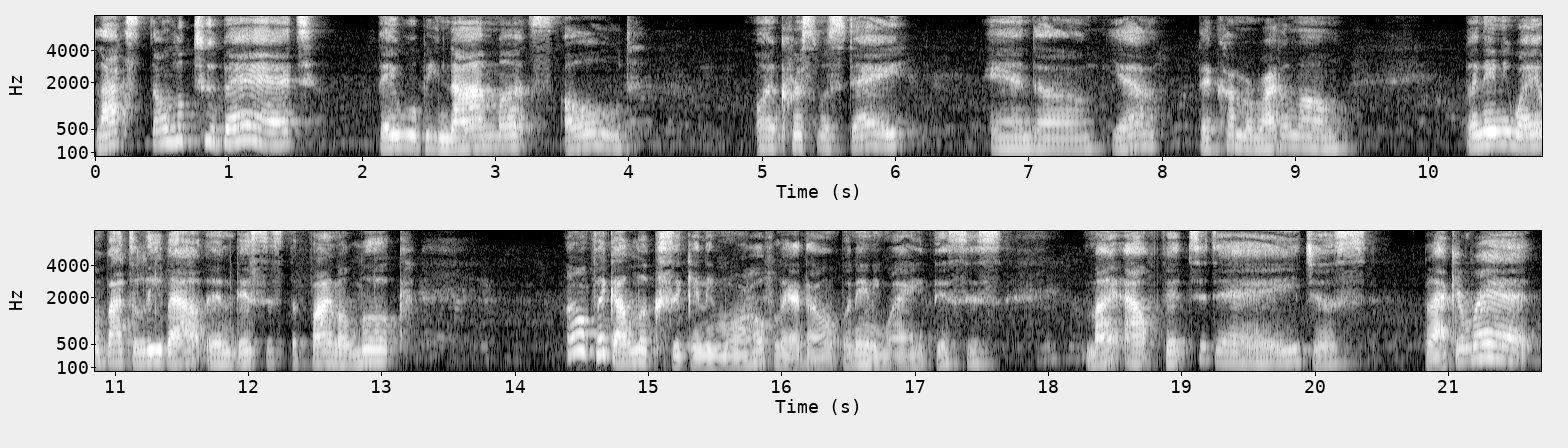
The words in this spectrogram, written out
locks don't look too bad. They will be nine months old on Christmas Day. And uh, yeah, they're coming right along. But anyway, I'm about to leave out, and this is the final look. I don't think I look sick anymore. Hopefully I don't. But anyway, this is my outfit today. Just black and red.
